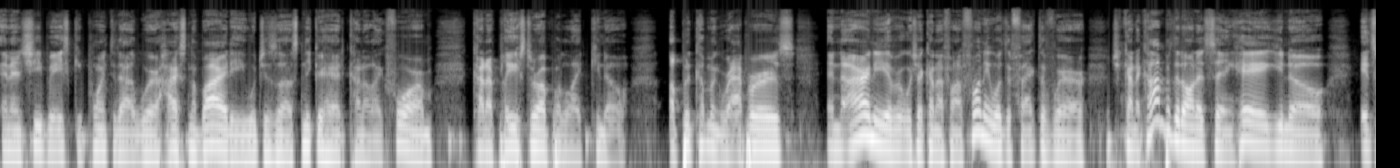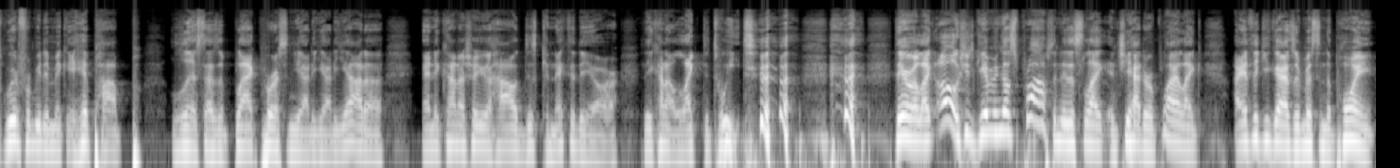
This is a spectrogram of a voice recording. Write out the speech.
and then she basically pointed out where high Highsnobiety, which is a sneakerhead kind of like forum, kind of placed her up on like you know up and coming rappers. And the irony of it, which I kind of found funny, was the fact of where she kind of commented on it, saying, "Hey, you know, it's weird for me to make a hip hop list as a black person, yada yada yada." And it kind of show you how disconnected they are. They kind of liked the tweet. they were like, "Oh, she's giving us props," and it's like, and she had to reply like, "I think you guys are missing the point.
